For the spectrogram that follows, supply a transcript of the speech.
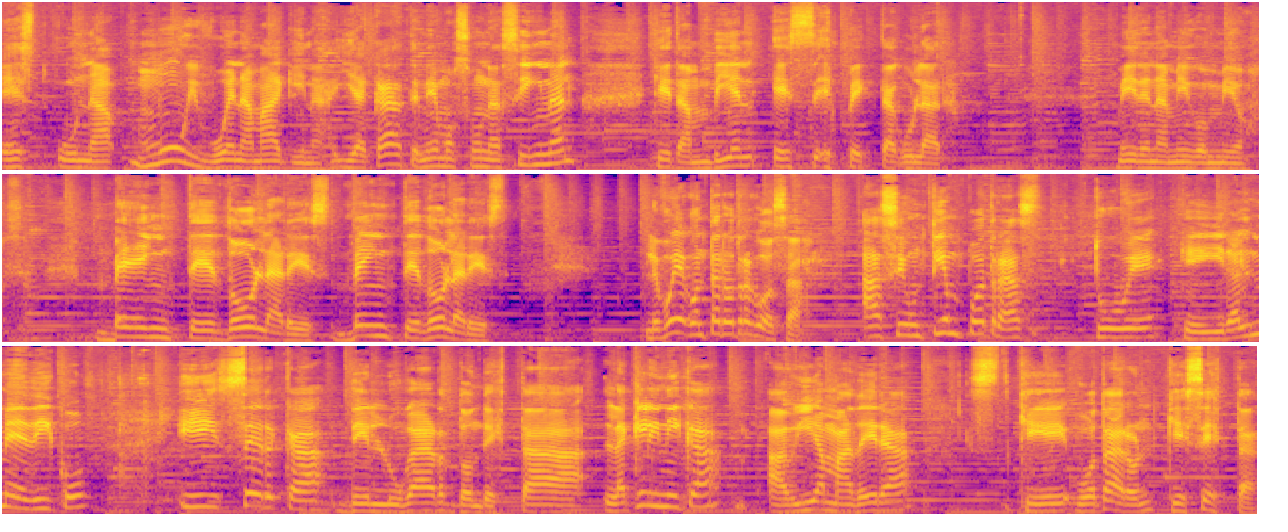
Es una muy buena máquina. Y acá tenemos una Signal que también es espectacular. Miren amigos míos. 20 dólares. 20 dólares. Les voy a contar otra cosa. Hace un tiempo atrás tuve que ir al médico y cerca del lugar donde está la clínica había madera que botaron, que es esta,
